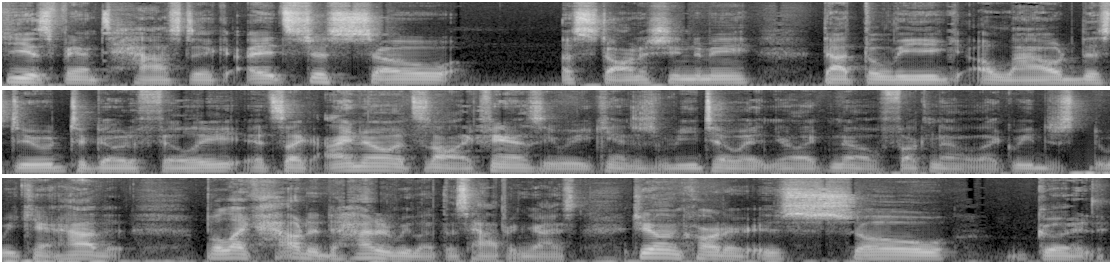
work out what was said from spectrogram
He is fantastic. It's just so astonishing to me that the league allowed this dude to go to Philly. It's like I know it's not like fantasy where you can't just veto it and you're like, no, fuck no, like we just we can't have it. But like how did how did we let this happen, guys? Jalen Carter is so good.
